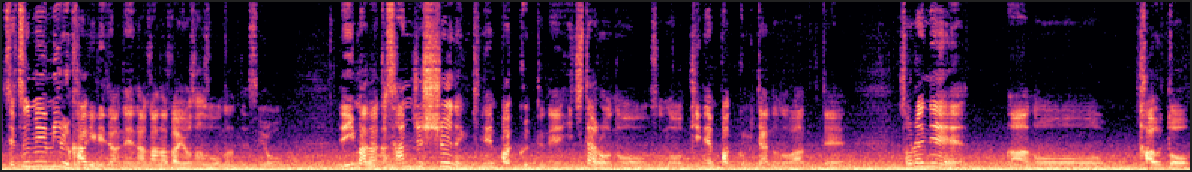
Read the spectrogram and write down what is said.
説明見る限りではね、なかなか良さそうなんですよ。で、今なんか30周年記念パックってね、一太郎のその記念パックみたいなのがあって、それね、あのー、買うと、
